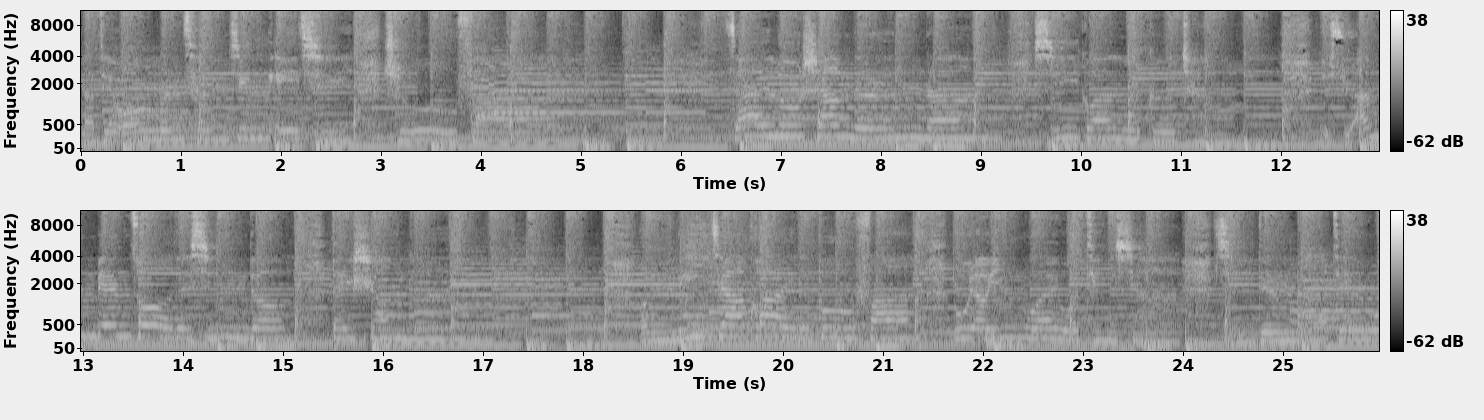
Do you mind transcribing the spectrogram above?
那天我们曾经一起出发，在路上的人啊，习惯了歌唱，也许岸边坐的心都悲伤了。哦，你加快的步伐，不要因为我停下。记得那天我，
